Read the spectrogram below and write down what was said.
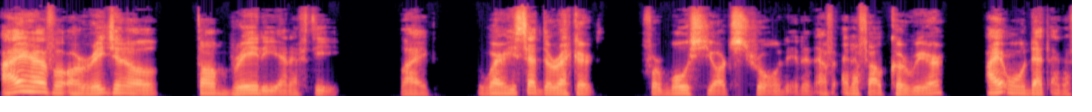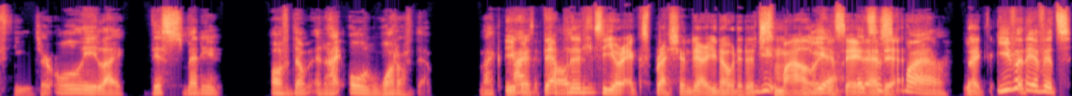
I have an original Tom Brady NFT, like where he set the record for most yards thrown in an NFL career. I own that NFT. There are only like this many of them, and I own one of them. Like you guys definitely see your expression there. You know that it's yeah, smile when yeah, you say it's that. It's a yeah. smile. Like even if it's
